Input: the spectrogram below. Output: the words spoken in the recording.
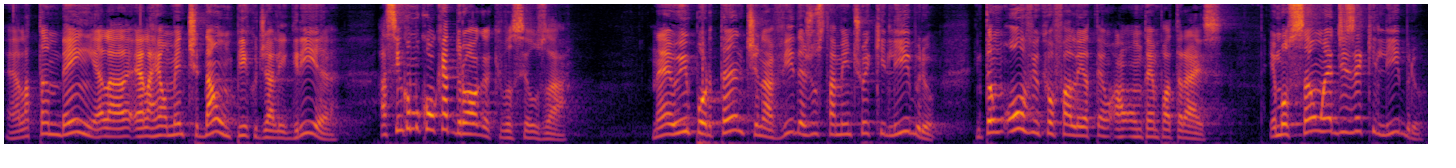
Ela também, ela, ela realmente te dá um pico de alegria, assim como qualquer droga que você usar. Né? O importante na vida é justamente o equilíbrio. Então, ouve o que eu falei até há um tempo atrás. Emoção é desequilíbrio.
